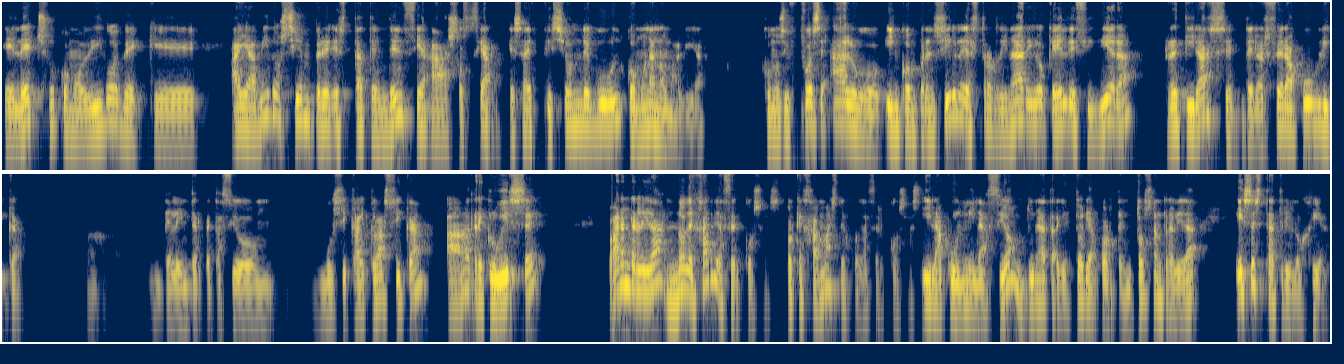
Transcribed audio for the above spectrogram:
el hecho, como digo, de que haya habido siempre esta tendencia a asociar esa decisión de Gould como una anomalía, como si fuese algo incomprensible y extraordinario que él decidiera retirarse de la esfera pública ah, de la interpretación musical clásica a recluirse para en realidad no dejar de hacer cosas, porque jamás dejó de hacer cosas. Y la culminación de una trayectoria portentosa en realidad es esta trilogía,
